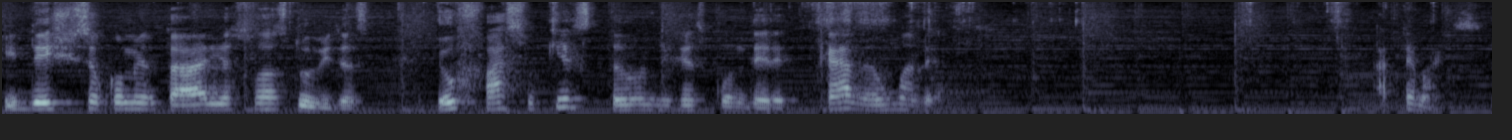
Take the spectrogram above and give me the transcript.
e deixe seu comentário e as suas dúvidas. Eu faço questão de responder cada uma delas. Até mais.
